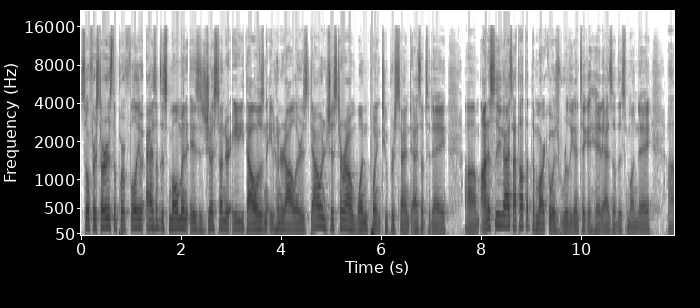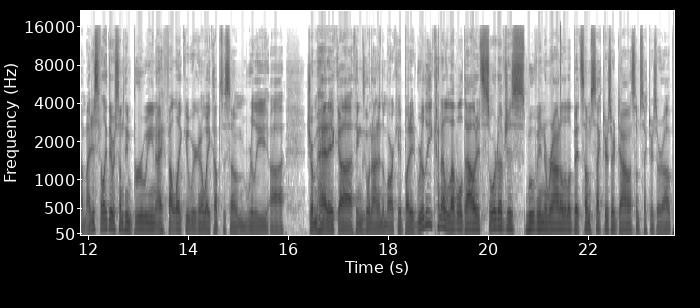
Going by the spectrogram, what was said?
So for starters, the portfolio as of this moment is just under $80,800, down just around 1.2% as of today. Um, honestly, you guys, I thought that the market was really going to take a hit as of this Monday. Um, I just felt like there was something brewing. I felt like we were going to wake up to some really uh, dramatic uh, things going on in the market, but it really kind of leveled out. It's sort of just moving around a little bit. Some sectors are down, some sectors are up.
